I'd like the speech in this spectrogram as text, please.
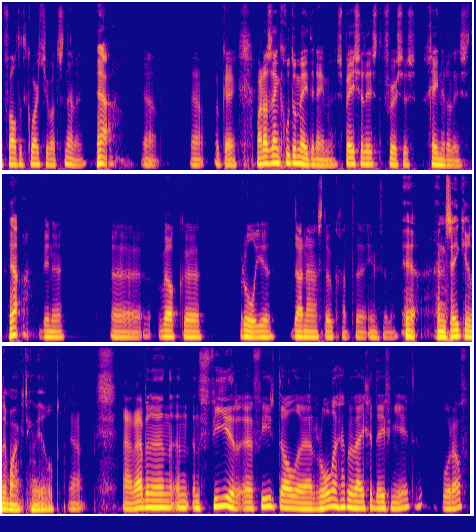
valt het kwartje wat sneller. Ja, Ja, ja oké. Maar dat is denk ik goed om mee te nemen. Specialist versus generalist. ja, Binnen eh, welke rol je daarnaast ook gaat eh, invullen. ja. En zeker in de marketingwereld. Ja. Nou, we hebben een, een, een vier, eh, viertal rollen hebben wij gedefinieerd vooraf.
